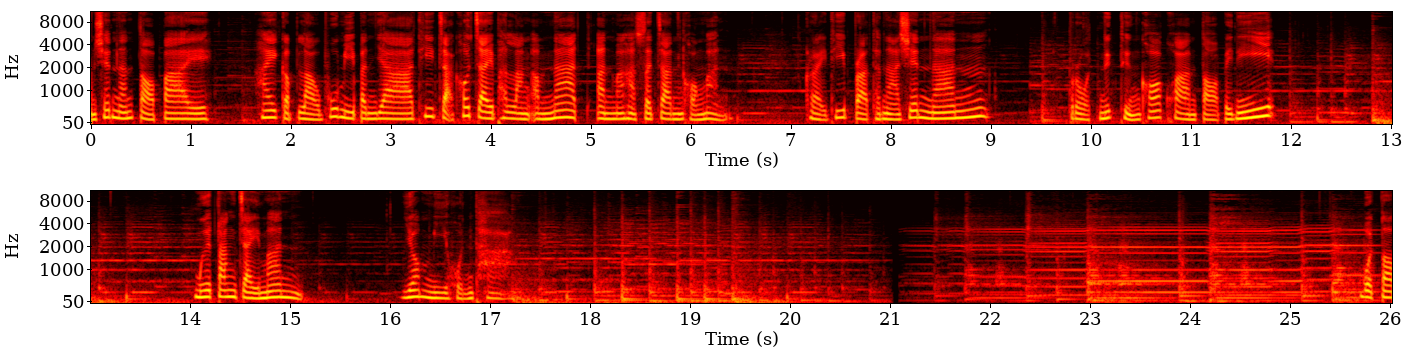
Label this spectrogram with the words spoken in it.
ำเช่นนั้นต่อไป ให้กับเหล่าผู้มีปัญญาที่จะเข้าใจพลังอำนาจอันมหัศจรรย์ของมัน ใครที่ปรารถนาเช่นนั้น โปรดนึกถึงข้อความต่อไปนี้ เมื่อตั้งใจมั่น ย่อมมีหนทาง บทต่อ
